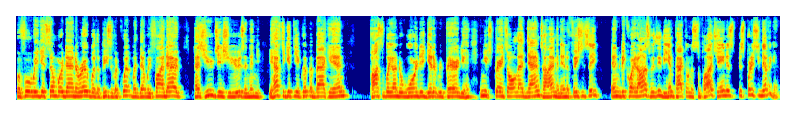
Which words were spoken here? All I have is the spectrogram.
before we get somewhere down the road with a piece of equipment that we find out has huge issues. And then you, you have to get the equipment back in, possibly under warranty, get it repaired. You, and you experience all that downtime and inefficiency. And to be quite honest with you, the impact on the supply chain is, is pretty significant.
